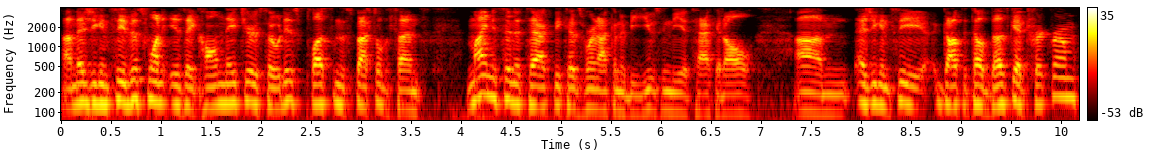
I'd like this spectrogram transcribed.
Um, as you can see, this one is a calm nature, so it is plus in the special defense, minus in attack because we're not going to be using the attack at all. Um, as you can see, Gothitelle does get Trick Room,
